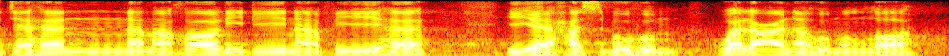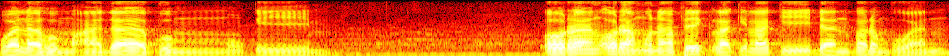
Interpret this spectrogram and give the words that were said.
jahannama khalidina fiha. Hiya hasbuhum wa la'anahumullah wa lahum adzabum muqim. Orang-orang munafik laki-laki dan perempuan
